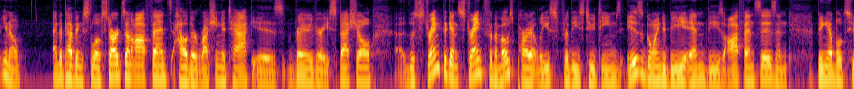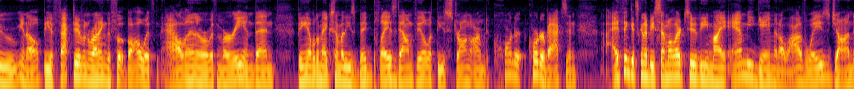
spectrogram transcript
you know, end up having slow starts on offense, how their rushing attack is very, very special. Uh, the strength against strength, for the most part at least, for these two teams is going to be in these offenses and being able to, you know, be effective in running the football with Allen or with Murray and then being able to make some of these big plays downfield with these strong armed quarter, quarterbacks. And I think it's going to be similar to the Miami game in a lot of ways, John.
